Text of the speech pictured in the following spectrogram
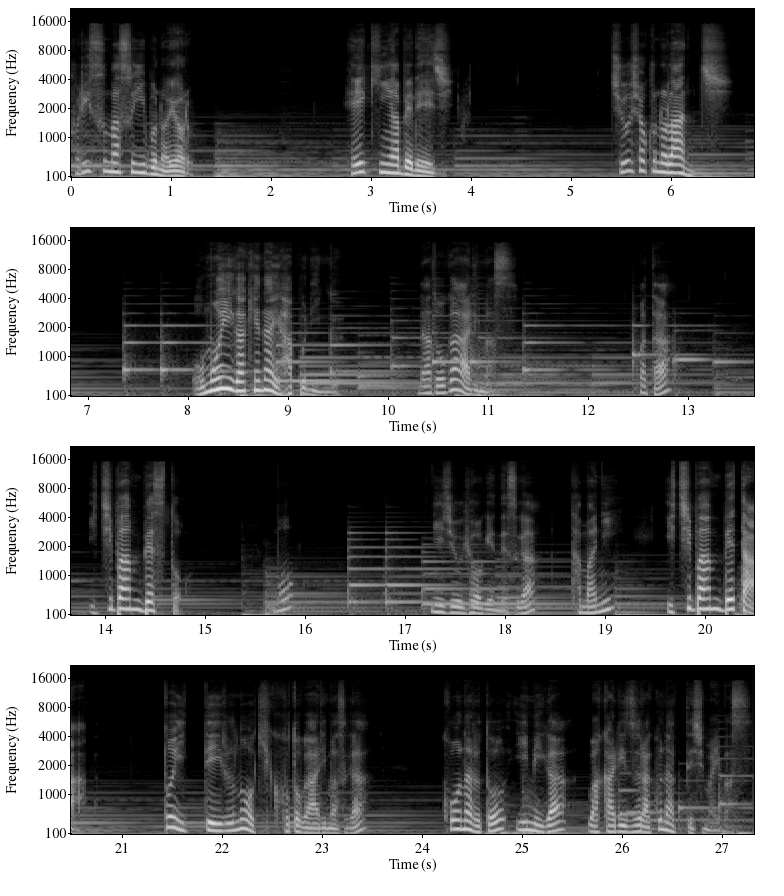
クリスマスイブの夜平均アベレージ昼食のランチ思いがけないハプニングなどがあります。また一番ベストも二重表現ですがたまに一番ベターと言っているのを聞くことがありますがこうなると意味が分かりづらくなってしまいます。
